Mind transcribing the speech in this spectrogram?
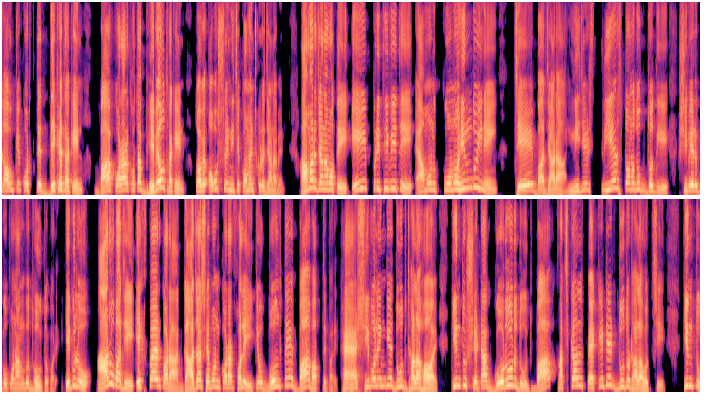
কাউকে করতে দেখে থাকেন, বা করার কথা ভেবেও থাকেন, তবে অবশ্যই নিচে কমেন্ট করে জানাবেন। আমার জানা মতে এই পৃথিবীতে এমন কোনো হিন্দুই নেই যে বা যারা নিজের স্ত্রীর স্তনদুগ্ধ দিয়ে শিবের গোপনাঙ্গ ধৌত করে। এগুলো আরও বাজে এক্সপায়ার করা, গাঁজা সেবন করার ফলেই কেউ বলতে বা ভাবতে পারে। হ্যাঁ শিবলিঙ্গে দুধ ঢালা হয়, কিন্তু সেটা গরুর দুধ বা আজকাল প্যাকেটের দুধও ঢালা হচ্ছে। কিন্তু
